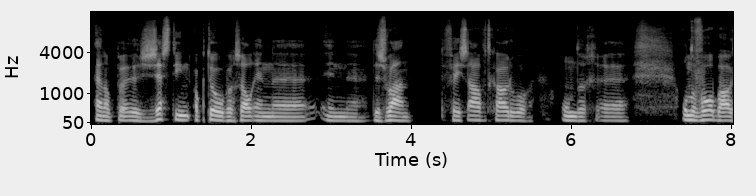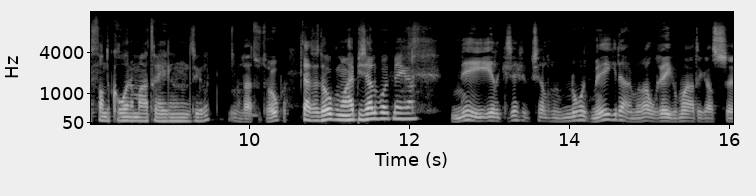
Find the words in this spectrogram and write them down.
En op eh, 16 oktober zal in, eh, in eh, de Zwaan de feestavond gehouden worden. Onder, eh, onder voorbehoud van de coronamaatregelen natuurlijk. Nou, laten we het hopen. Dat is het open, maar heb je zelf ooit meegedaan? Nee, eerlijk gezegd heb ik zelf nog nooit meegedaan. Maar wel regelmatig als eh,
